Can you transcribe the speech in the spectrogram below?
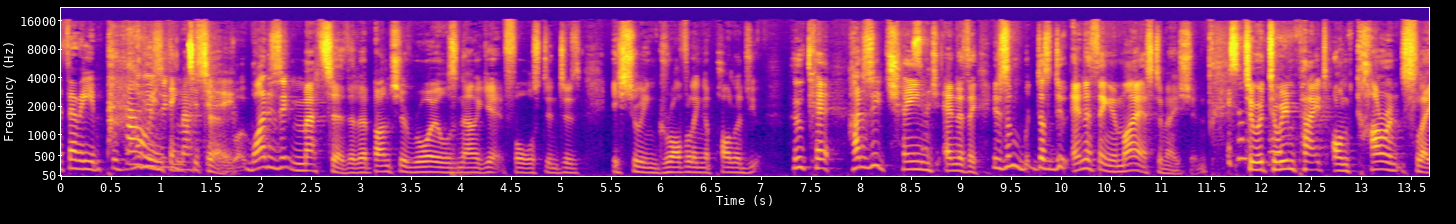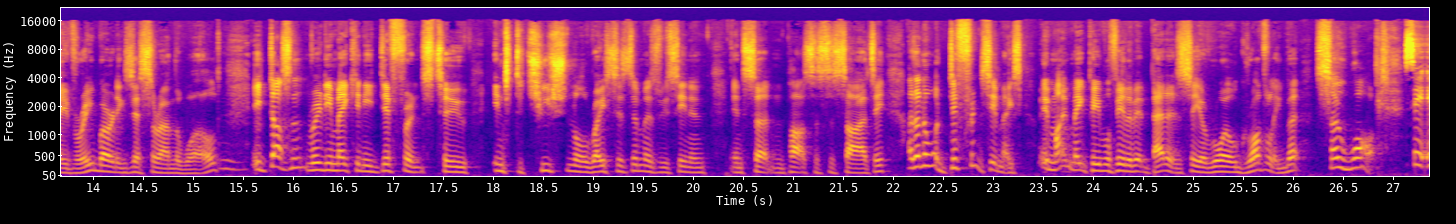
a very empowering thing matter? to do. Why does it matter that a bunch of royals now get forced into issuing grovelling apology? Who cares? How does it change so, anything? It doesn't, doesn't, do anything, in my estimation, to, to impact on current slavery where it exists around the world. Mm. It doesn't really make any difference to institutional racism as we've seen in, in certain parts of society. I don't know what difference it makes. It might make people feel a bit better to see a royal grovelling, but so what? See,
